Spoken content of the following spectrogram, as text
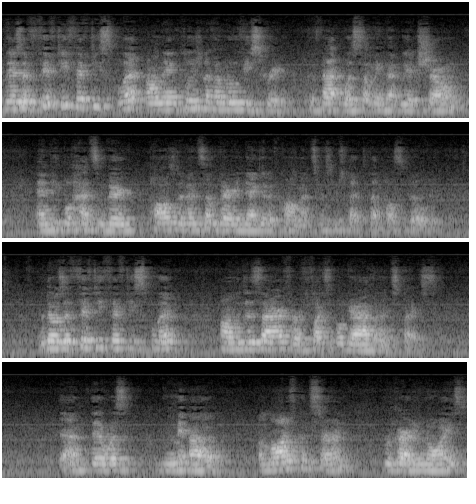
There's a 50-50 split on the inclusion of a movie screen, because that was something that we had shown, and people had some very positive and some very negative comments with respect to that possibility. But there was a 50-50 split on the desire for a flexible gathering space. Um, there was uh, a lot of concern regarding noise,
